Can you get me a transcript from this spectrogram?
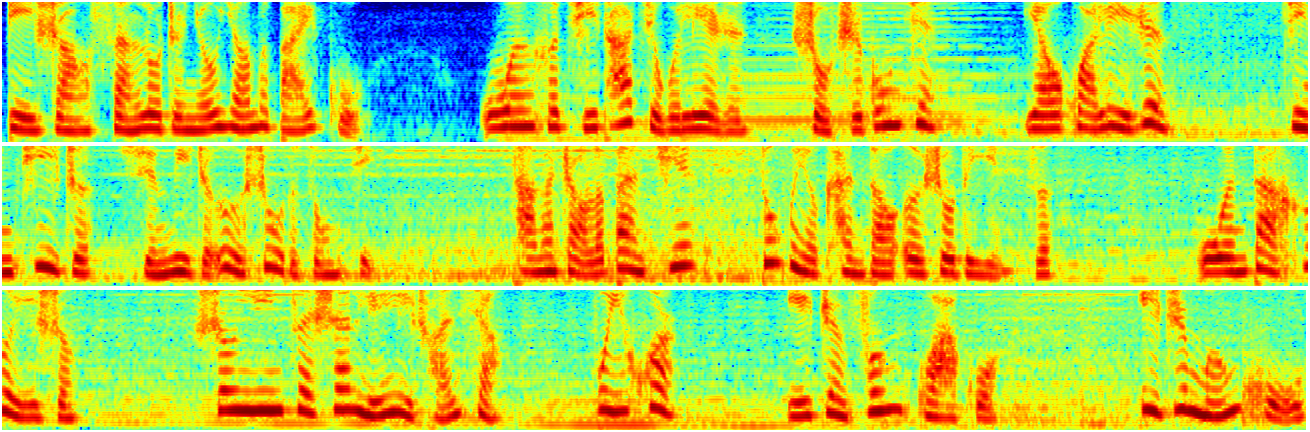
地上散落着牛羊的白骨。乌恩和其他几位猎人手持弓箭，腰挂利刃，警惕着寻觅着恶兽的踪迹。他们找了半天，都没有看到恶兽的影子。吴恩大喝一声，声音在山林里传响。不一会儿，一阵风刮过，一只猛虎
